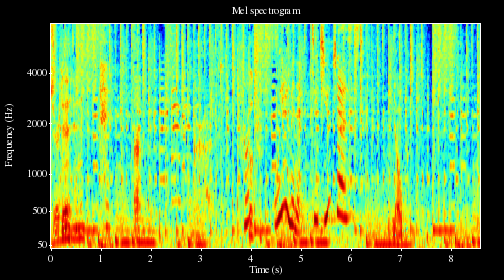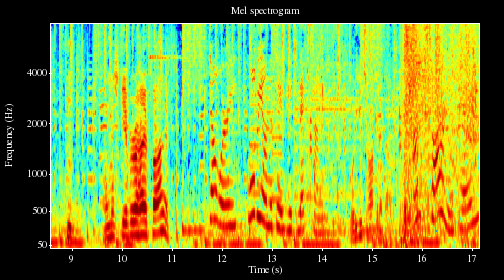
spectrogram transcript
Sure did. Mm-hmm. Uh, huh? Still tr- Wait a minute. Did you just. Nope. Hmm. Almost gave her a high five. Don't worry. We'll be on the same page next time. What are you talking about? I'm sorry, okay?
